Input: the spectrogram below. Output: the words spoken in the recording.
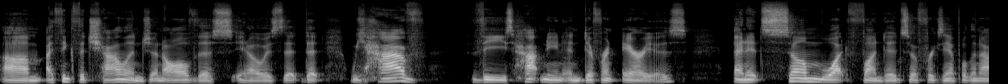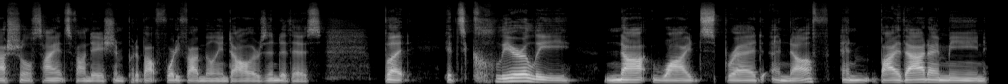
Um, I think the challenge in all of this, you know, is that that we have these happening in different areas and it's somewhat funded. So, for example, the National Science Foundation put about $45 million into this, but it's clearly not widespread enough. And by that, I mean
